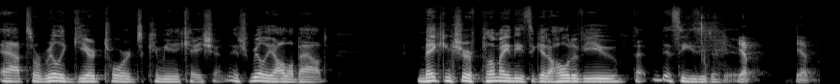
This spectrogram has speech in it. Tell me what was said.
apps are really geared towards communication. It's really all about making sure if somebody needs to get a hold of you, that it's easy to do. Yep. Yep.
